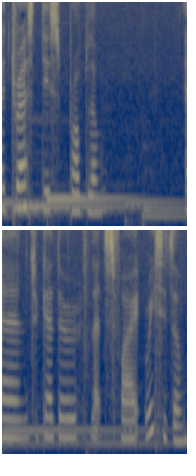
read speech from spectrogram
Address this problem and together let's fight racism.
